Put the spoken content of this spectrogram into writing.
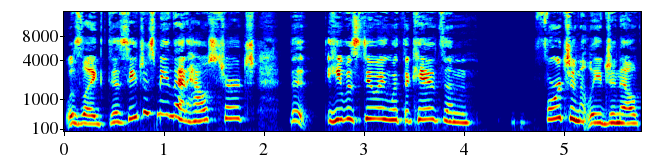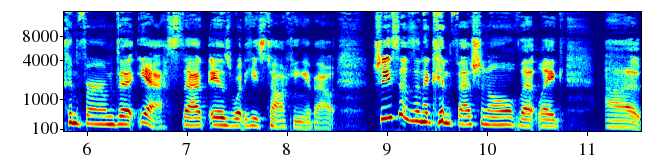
was like, does he just mean that house church that he was doing with the kids? And fortunately, Janelle confirmed that yes, that is what he's talking about. She says in a confessional that, like, uh,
